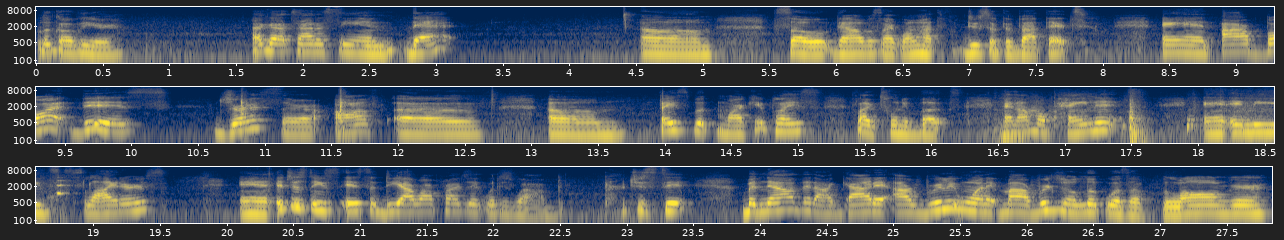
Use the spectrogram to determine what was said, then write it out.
look over here. I got tired of seeing that. Um, so then I was like, well, I'm gonna have to do something about that too. And I bought this dresser off of um Facebook Marketplace. It's like 20 bucks. And I'm gonna paint it. And it needs sliders. And it just needs, it's a DIY project, which is why I purchased it. But now that I got it, I really wanted, my original look was a longer,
